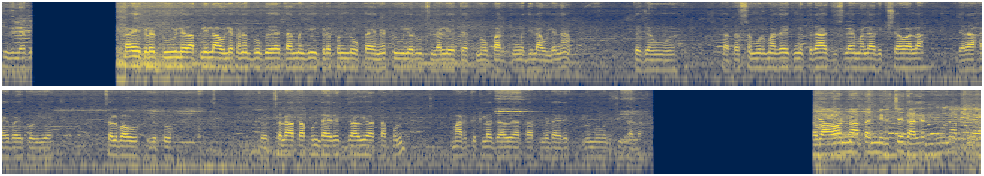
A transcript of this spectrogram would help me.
टू व्हीलर काय इकडं टू व्हीलर आपली लावले का ना बघूया. काय म्हणजे इकडं पण लोक आहे ना टू व्हीलर उचलायला येतात. नो पार्किंगमध्ये लावले ना. त्याच्यामुळं. तर आता समोर माझा एक मित्र आज आहे मला रिक्षावाला. जरा हाय बाय करूया. चल भाऊ येतो. तर चला आता आपण डायरेक्ट जाऊया. आता आपण मार्केटला जाऊया. आता आपल्या डायरेक्ट लिंबू मिरची घ्यायला भावांना आता मिरच्या झाल्यात घेऊन आपल्या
